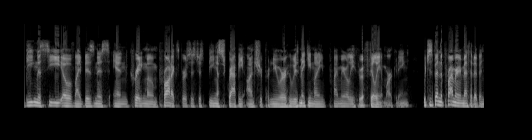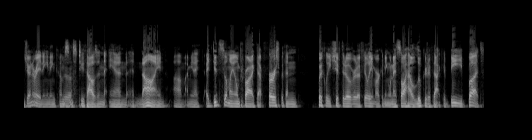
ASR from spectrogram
being the CEO of my business and creating my own products versus just being a scrappy entrepreneur who is making money primarily through affiliate marketing, which has been the primary method I've been generating an income Yeah. since 2009. Um, I mean, I, I did sell my own product at first, but then quickly shifted over to affiliate marketing when I saw how lucrative that could be. But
